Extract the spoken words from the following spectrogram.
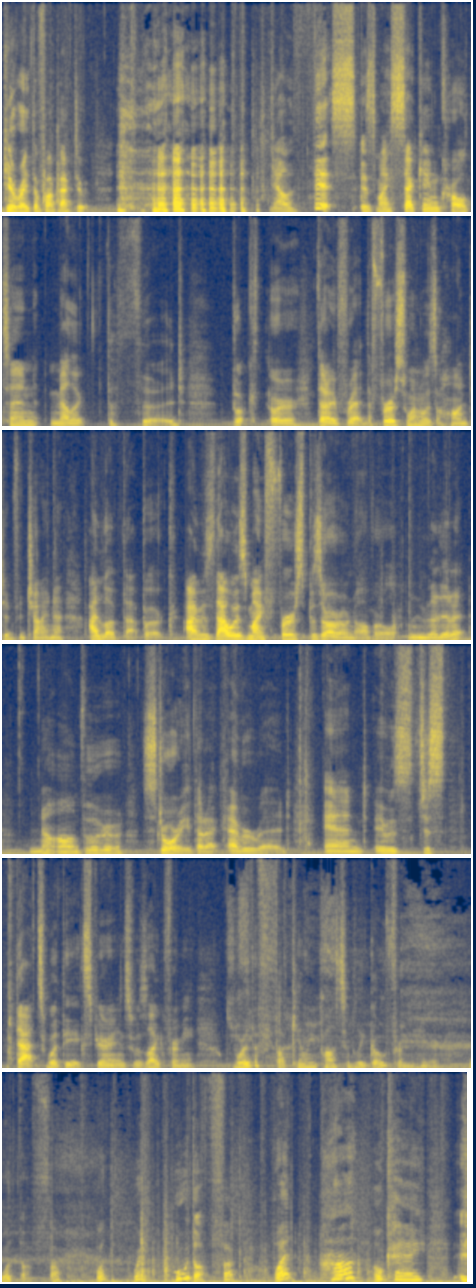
get right the fuck back to it. now, this is my second Carlton Mellick the third book or that I've read. The first one was A Haunted Vagina. I loved that book. I was that was my first Bizarro novel novel story that I ever read. And it was just that's what the experience was like for me. Where the fuck can we possibly go from here? What the fuck? What? Wait, who the fuck? What? Huh? Okay.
